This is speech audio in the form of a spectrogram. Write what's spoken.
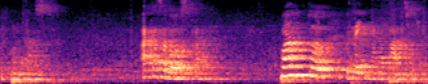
e contrasto. A casa vostra, quanto regna la pace?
